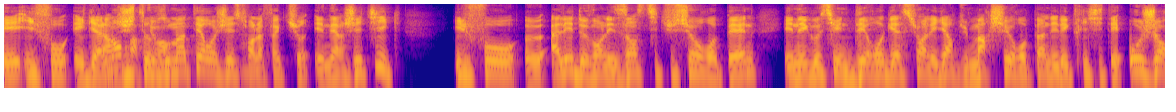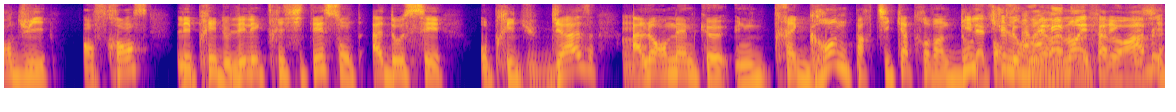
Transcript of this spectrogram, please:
et il faut également, parce que vous m'interrogez sur la facture énergétique, il faut euh, aller devant les institutions européennes et négocier une dérogation à l'égard du marché européen de l'électricité. Aujourd'hui, en France, les prix de l'électricité sont adossés au prix du gaz, mmh. alors même qu'une très grande partie, 92%... Et là-dessus, le gouvernement est favorable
